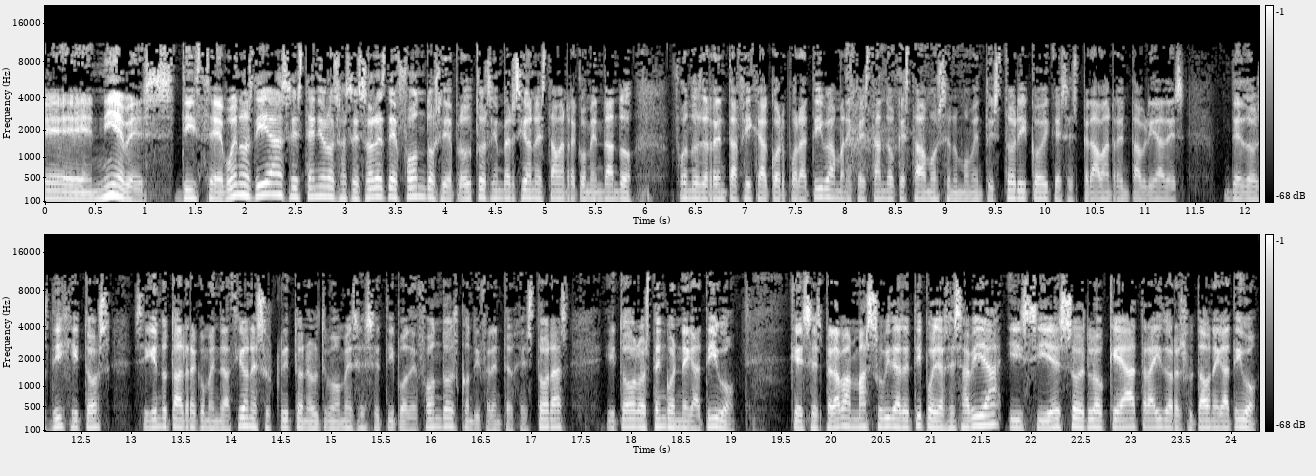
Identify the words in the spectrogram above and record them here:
Eh, Nieves dice, buenos días. Este año los asesores de fondos y de productos de inversión estaban recomendando fondos de renta fija corporativa, manifestando que estábamos en un momento histórico y que se esperaban rentabilidades de dos dígitos. Siguiendo tal recomendación, he suscrito en el último mes ese tipo de fondos con diferentes gestoras y todos los tengo en negativo que se esperaban más subidas de tipo, ya se sabía, y si eso es lo que ha traído resultado negativo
